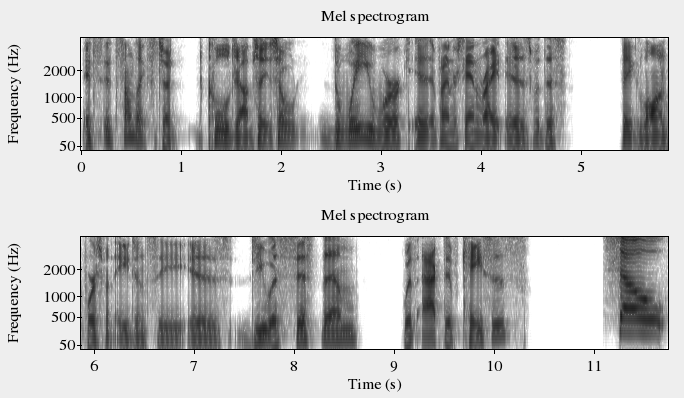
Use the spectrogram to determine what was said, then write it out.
It's, it sounds like such a cool job. So, so the way you work, if I understand right, is with this big law enforcement agency is do you assist them with active cases? So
